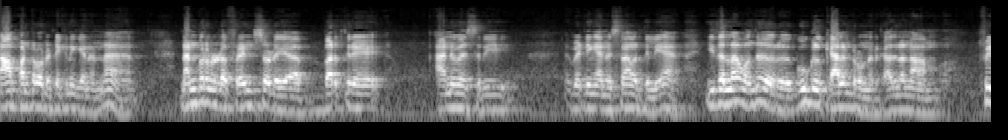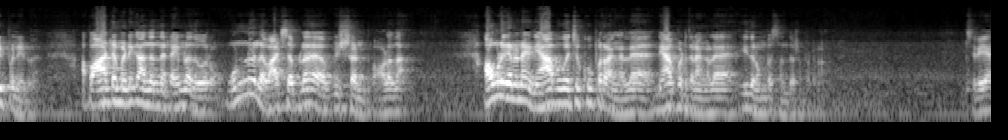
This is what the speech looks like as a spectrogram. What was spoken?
நான் பண்ணுற ஒரு டெக்னிக் என்னென்னா நண்பர்களோட ஃப்ரெண்ட்ஸோடைய பர்த்டே ஆனிவர்சரி வெட்டிங் ஆனிவர்சரிலாம் வருது இல்லையா? இதெல்லாம் வந்து ஒரு கூகுள் கேலண்டர் ஒன்று இருக்குது அதில் நான் ஃபீட் பண்ணிவிடுவேன் அப்போ ஆட்டோமேட்டிக்காக அந்தந்த டைமில் அது வரும். ஒன்றும் இல்லை வாட்ஸ்அப்பில் விஷ் அனுப்பும் அவ்வளோதான் அவங்களுக்கு என்னென்ன ஞாபகம் வச்சு கூப்பிட்றாங்கல்ல ஞாபகப்படுத்துகிறாங்கல்ல இது ரொம்ப சந்தோஷப்படுறாங்க. சரியா?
